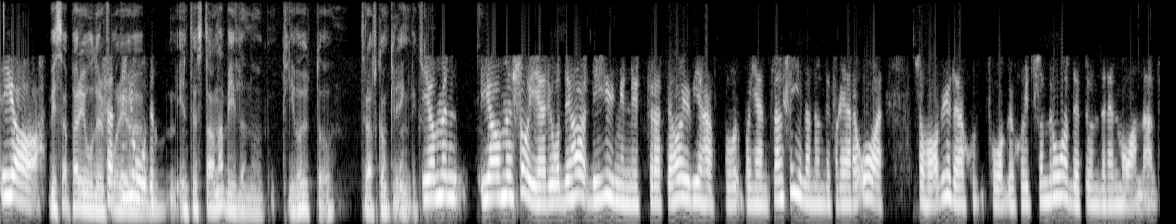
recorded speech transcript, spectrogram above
Ja. Vissa perioder får du gjorde... inte stanna bilen och kliva ut och traska omkring. Liksom. Ja, men, ja, men så är det. Och det, har, det är ju inget nytt för att det har ju vi haft på, på Jämtlandssidan under flera år. Så har vi ju det här fågelskyddsområdet under en månad.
